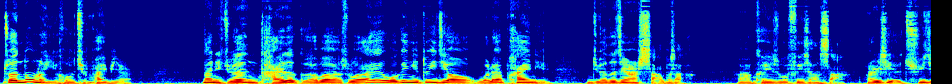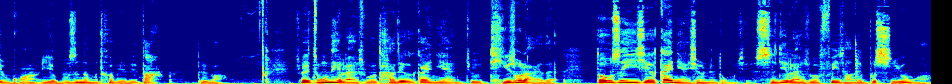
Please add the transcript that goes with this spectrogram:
转动了以后去拍别人。那你觉得你抬着胳膊说，哎，我给你对焦，我来拍你，你觉得这样傻不傻？啊，可以说非常傻，而且取景框也不是那么特别的大，对吧？所以总体来说，它这个概念就提出来的都是一些概念性的东西，实际来说非常的不实用啊。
